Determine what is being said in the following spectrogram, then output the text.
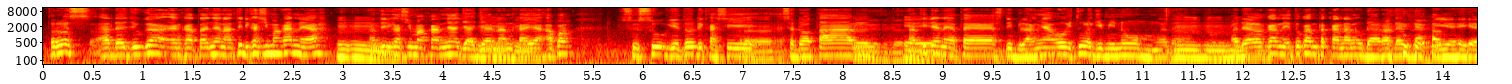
Terus ada juga yang katanya nanti dikasih makan ya. Mm-mm. Nanti dikasih makannya jajanan kayak apa? Susu gitu dikasih sedotan Iya, nanti iya. dia netes dibilangnya oh itu lagi minum katanya Mhm. padahal kan itu kan tekanan udara dari dalam Iya, iya.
